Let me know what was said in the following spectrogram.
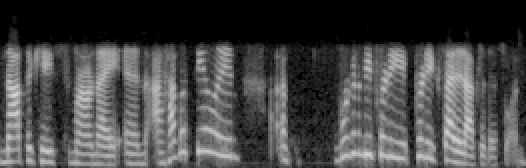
not the case tomorrow night. And I have a feeling uh, we're going to be pretty pretty excited after this one.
